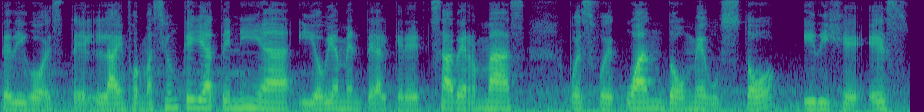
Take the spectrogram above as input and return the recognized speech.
te digo, este, la información que ya tenía y obviamente al querer saber más, pues fue cuando me gustó y dije, es,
